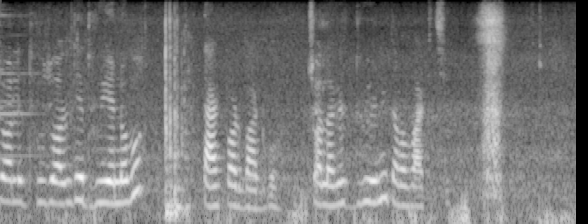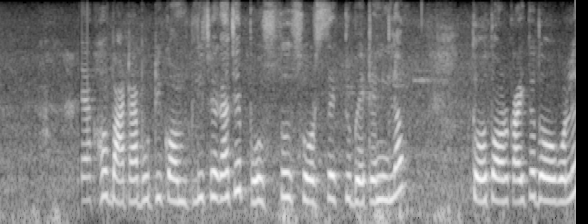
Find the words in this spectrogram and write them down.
জলে ধু জল দিয়ে ধুয়ে নেব তারপর বাটবো। চল আগে ধুয়ে নিই তারপর বাটছি। দেখো বাটাবুটি কমপ্লিট হয়ে গেছে পোস্ত সর্ষে একটু বেটে নিলাম। তো তরকারিতে দেবো বলে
